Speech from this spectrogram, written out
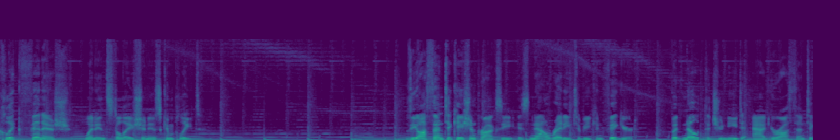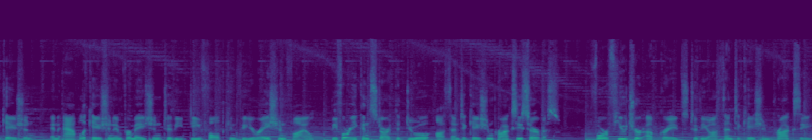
Click Finish when installation is complete. The authentication proxy is now ready to be configured, but note that you need to add your authentication and application information to the default configuration file before you can start the Duo Authentication Proxy service. For future upgrades to the authentication proxy,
